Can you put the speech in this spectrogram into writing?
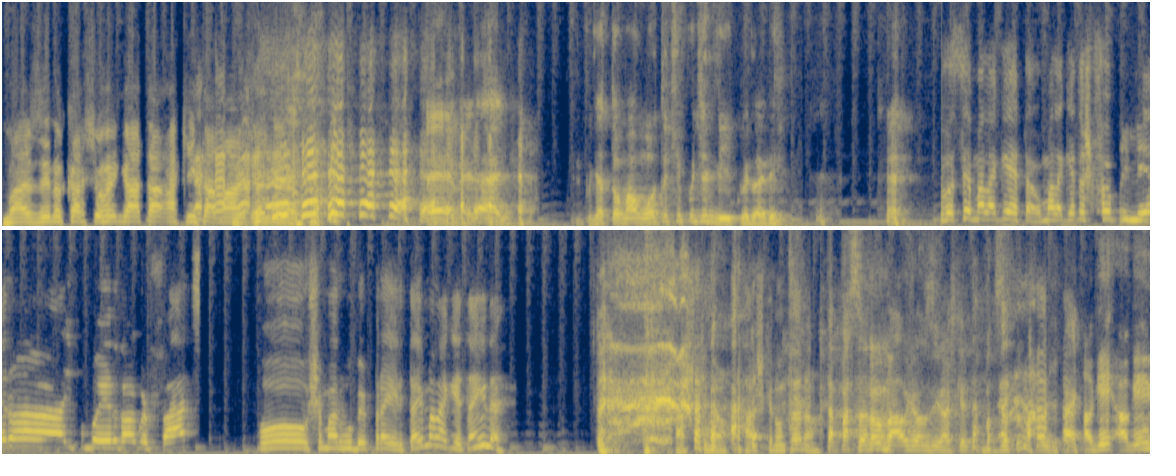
Imagina o cachorro engata a quinta marcha ali. É, verdade. Ele podia tomar um outro tipo de líquido ali. E você, Malagueta? O Malagueta acho que foi o primeiro a ir pro banheiro da Água Fats. Ou chamar o Uber pra ele. Tá aí, Malagueta, ainda? Acho que não, acho que não tá não. Tá passando mal, Joãozinho. Acho que ele tá passando mal já. Alguém, alguém,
